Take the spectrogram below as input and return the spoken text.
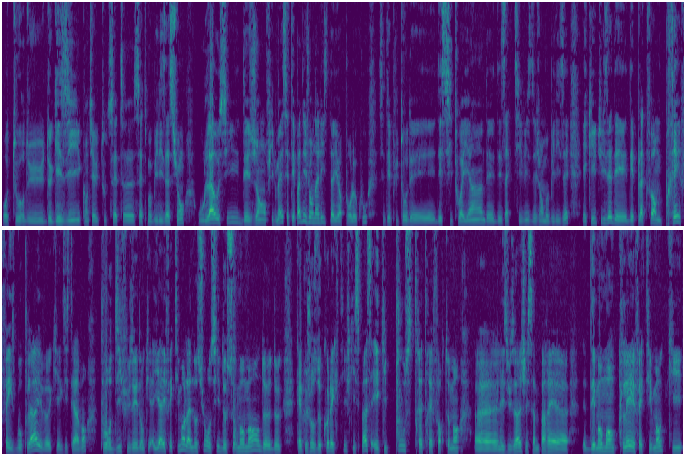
autour du de Gezi, quand il y a eu toute cette cette mobilisation, où là aussi des gens filmaient. C'était pas des journalistes d'ailleurs pour le coup, c'était plutôt des, des citoyens, des, des activistes, des gens mobilisés et qui utilisaient des, des plateformes pré Facebook Live qui existait avant pour diffuser. Donc il y a effectivement la notion aussi de ce moment de, quelque chose de collectif qui se passe et qui pousse très très fortement euh, les usages. Et ça me paraît euh, des moments clés effectivement qui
